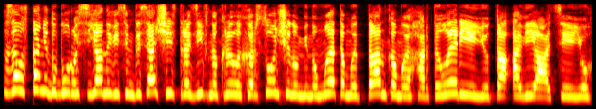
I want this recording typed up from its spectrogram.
За останню добу росіяни 86 разів накрили Херсонщину мінометами, танками, артилерією та авіацією.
